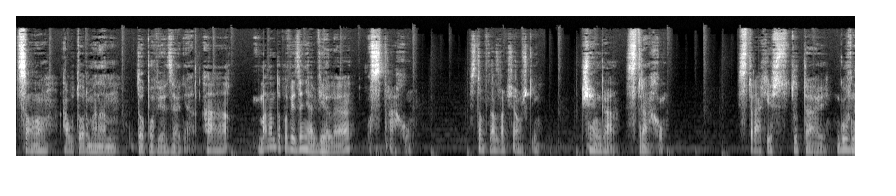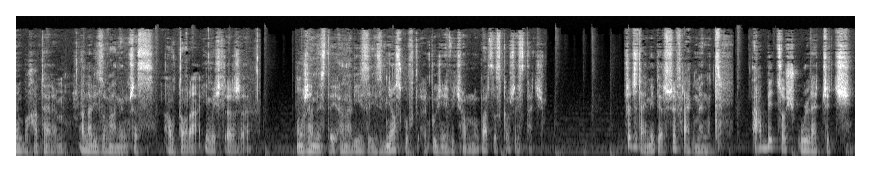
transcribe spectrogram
co autor ma nam do powiedzenia. A ma nam do powiedzenia wiele o strachu. Stąd nazwa książki. Księga Strachu. Strach jest tutaj głównym bohaterem analizowanym przez autora, i myślę, że możemy z tej analizy i z wniosków, które później wyciągną, bardzo skorzystać. Przeczytajmy pierwszy fragment. Aby coś uleczyć,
